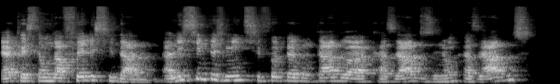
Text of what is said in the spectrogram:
é a questão da felicidade. Ali simplesmente se foi perguntado a casados e não casados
